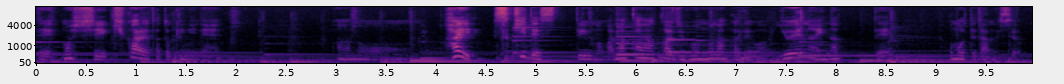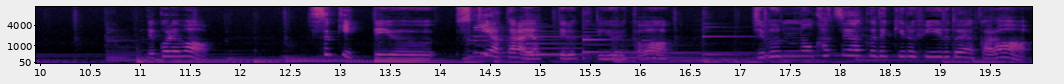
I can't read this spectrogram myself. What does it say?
てもし聞かれた時にねあのはい好きですっていうのがなかなか自分の中では言えないなって思ってたんですよ。でこれは好きっていう好きやからやってるっていうよりかは自分の活躍できるフィールドやから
